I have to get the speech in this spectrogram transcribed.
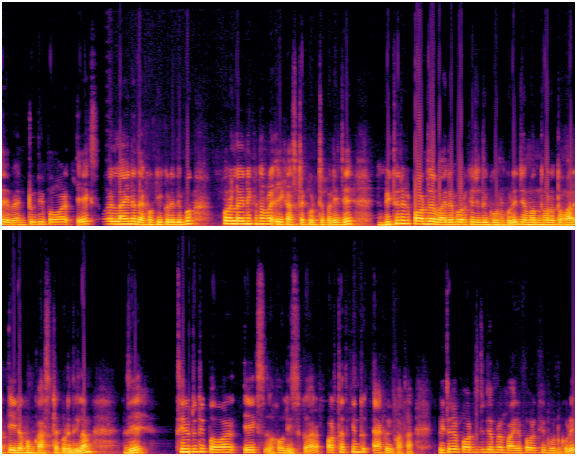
seven to the power x লাইনে দেখো কি করে দিব? পরের লাইনে কিন্তু আমরা এই কাজটা করতে পারি যে ভিতরের পর্দায় দিয়ে বাইরের পাওয়ারকে যদি গুণ করি, যেমন ধরো তোমার এইরকম কাজটা করে দিলাম যে three to the power x whole square অর্থাৎ কিন্তু একই কথা। ভিতরের পাওয়ার দিয়ে যদি আমরা বাইরের পাওয়ারকে গুণ করি,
